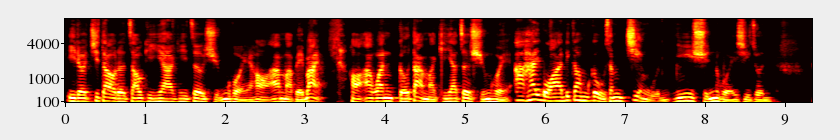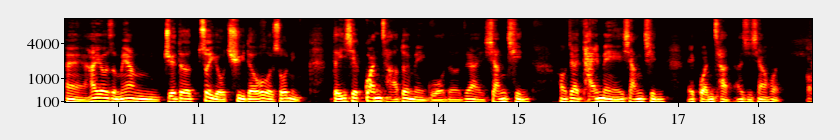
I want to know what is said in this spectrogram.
伊就知道的早起啊去做巡回哈，啊嘛袂歹，好啊，阮高大嘛去遐做巡回，啊海外你敢有啥物见闻？伊巡回时阵，哎，还有什么样你觉得最有趣的，或者说你的一些观察对美国的这样相亲？好，在台美相亲诶观察而且相会哦。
